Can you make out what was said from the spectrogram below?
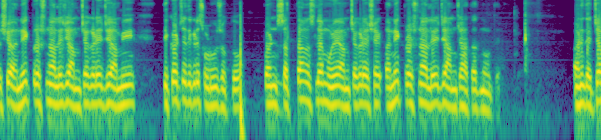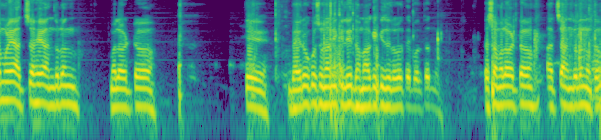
असे अनेक प्रश्न आले जे आमच्याकडे जे आम्ही तिकडच्या तिकडे सोडवू शकतो. पण सत्ता नसल्यामुळे आमच्याकडे असे अनेक प्रश्न आले जे आमच्या हातात नव्हते. आणि त्याच्यामुळे आजचं हे आंदोलन मला वाटतं ते भैरव को सुनाने के लिए धमाके की जरूरत आहे बोलतात ना. तसं मला वाटतं आजचं आंदोलन होतं.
